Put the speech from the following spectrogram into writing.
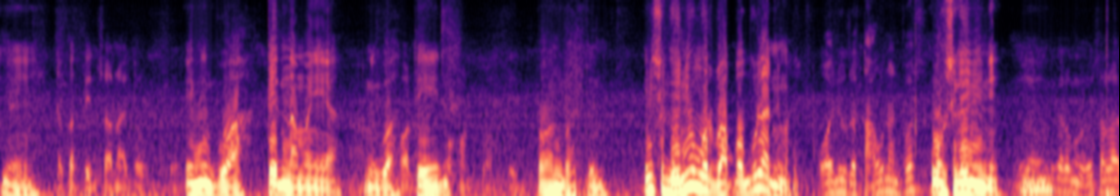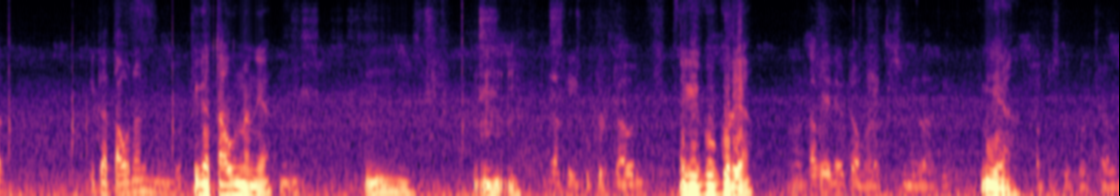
Iya iya. Deketin sana itu. Ini buah tin namanya ya. Ini buah Pohon- tin. Pohon buah tin. Pohon buah tin. Ini segini umur berapa bulan nih mas? Oh ini udah tahunan bos. Oh segini nih. Iya ini kalau nggak salah tiga tahunan Tiga tahunan ya. Hmm. Hmm. lagi gugur daun. Lagi gugur ya. Nah, tapi ini udah mulai ke sini lagi. Iya. Habis gugur daun.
